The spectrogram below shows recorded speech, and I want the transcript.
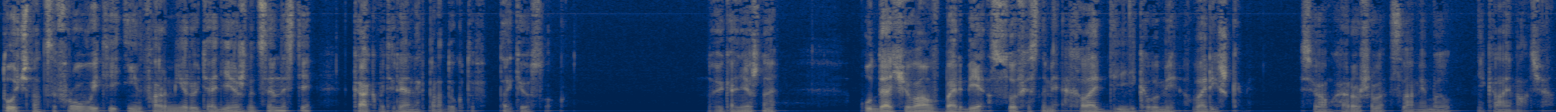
точно оцифровывайте и информируйте о денежной ценности как материальных продуктов, так и услуг. Ну и, конечно, Удачи вам в борьбе с офисными холодильниковыми воришками. Всего вам хорошего. С вами был Николай Молчанов.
